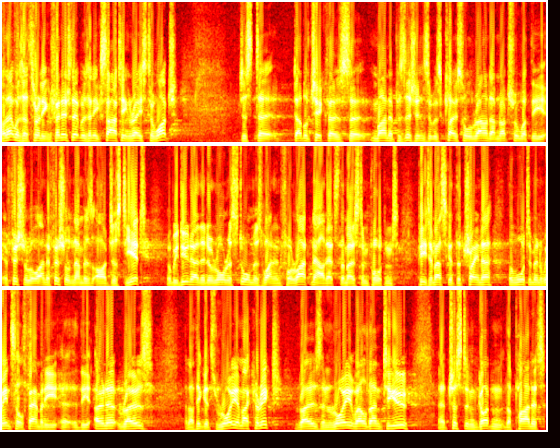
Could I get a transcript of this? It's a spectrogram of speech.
Well, that was a thrilling finish. That was an exciting race to watch. Just uh, double check those uh, minor positions. It was close all round. I'm not sure what the official or unofficial numbers are just yet, but we do know that Aurora Storm is one. And for right now, that's the most important. Peter Muscat, the trainer, the Waterman Wenzel family, uh, the owner, Rose. And I think it's Roy, am I correct? Rose and Roy, well done to you. Uh, Tristan Godden, the pilot.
